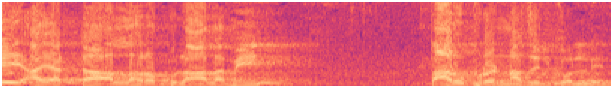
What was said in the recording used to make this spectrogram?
এই আয়াতটা আল্লাহ রব্বুল আলমিন তার উপরে নাজিল করলেন।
